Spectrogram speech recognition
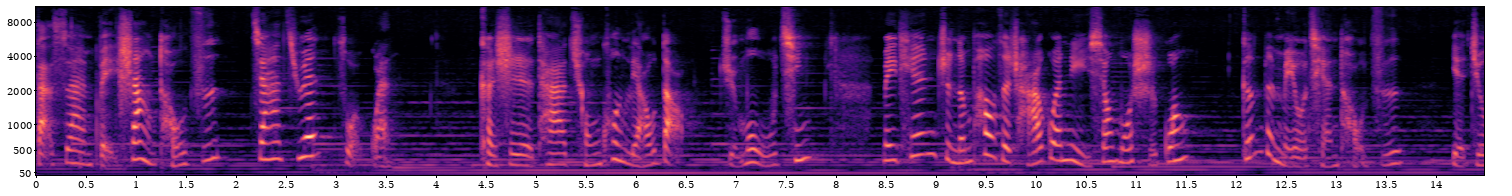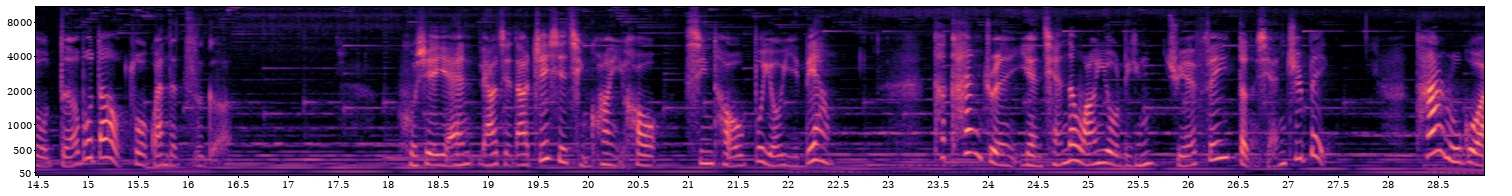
打算北上投资家捐做官。可是他穷困潦倒，举目无亲，每天只能泡在茶馆里消磨时光，根本没有钱投资，也就得不到做官的资格。胡雪岩了解到这些情况以后。心头不由一亮，他看准眼前的王有龄绝非等闲之辈，他如果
